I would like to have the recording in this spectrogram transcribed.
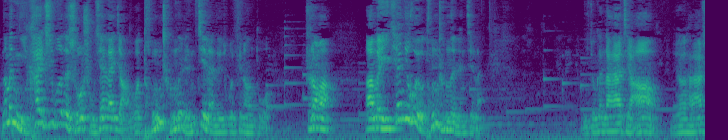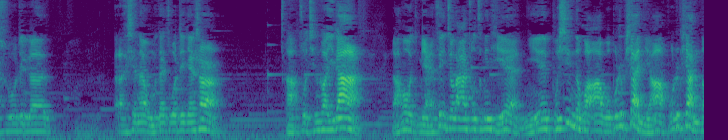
那么你开直播的时候，首先来讲的话，同城的人进来的就会非常多，知道吗？啊，每天就会有同城的人进来，你就跟大家讲，你说大家说这个，呃，现在我们在做这件事儿。啊，做青创驿站，然后免费教大家做自媒体。你不信的话啊，我不是骗你啊，不是骗子。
